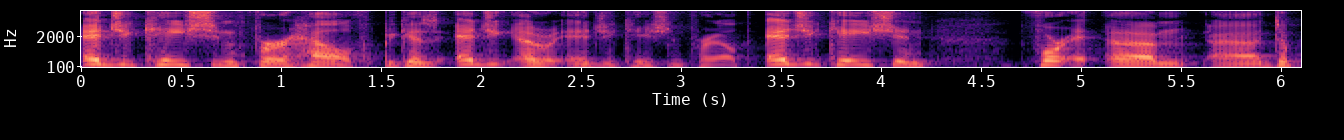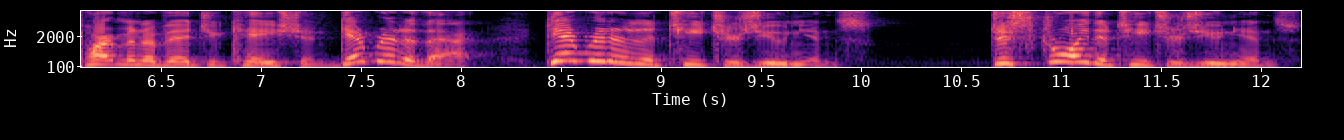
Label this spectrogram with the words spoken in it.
education for health because edu- uh, education for health, education for um, uh, Department of Education. Get rid of that. Get rid of the teachers' unions. Destroy the teachers' unions.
